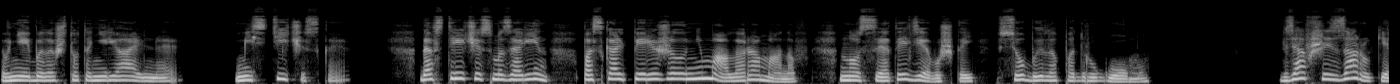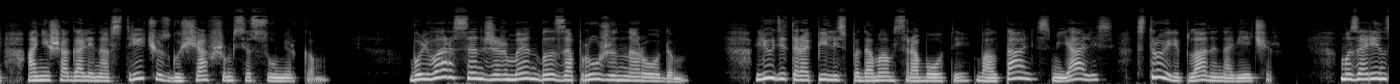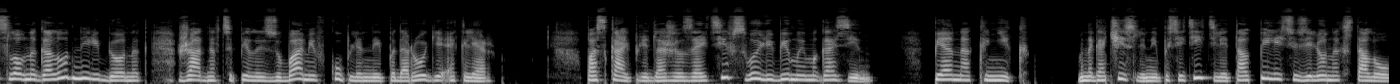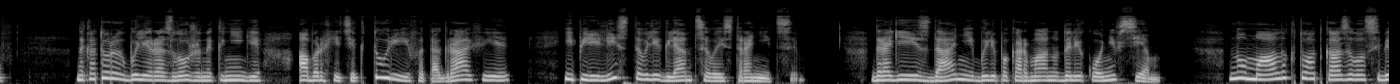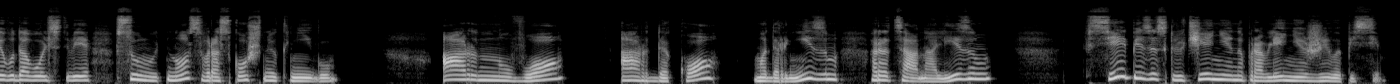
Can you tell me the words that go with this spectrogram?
В ней было что-то нереальное, мистическое, до встречи с Мазарин Паскаль пережил немало романов, но с этой девушкой все было по-другому. Взявшись за руки, они шагали навстречу сгущавшимся сумеркам. Бульвар Сен-Жермен был запружен народом. Люди торопились по домам с работы, болтали, смеялись, строили планы на вечер. Мазарин, словно голодный ребенок, жадно вцепилась зубами в купленный по дороге эклер — Паскаль предложил зайти в свой любимый магазин «Пена книг». Многочисленные посетители толпились у зеленых столов, на которых были разложены книги об архитектуре и фотографии, и перелистывали глянцевые страницы. Дорогие издания были по карману далеко не всем, но мало кто отказывал себе в удовольствии сунуть нос в роскошную книгу. «Ар-Нуво», «Ар-Деко», модернизм, рационализм — все без исключения направления живописи.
